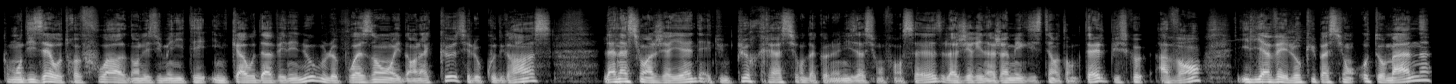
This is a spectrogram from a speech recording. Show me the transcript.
comme on disait autrefois dans les humanités, in cauda venenum, le poison est dans la queue, c'est le coup de grâce. La nation algérienne est une pure création de la colonisation française. L'Algérie n'a jamais existé en tant que telle, puisque avant, il y avait l'occupation ottomane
